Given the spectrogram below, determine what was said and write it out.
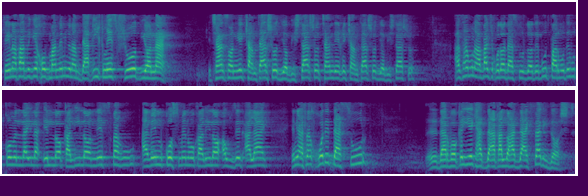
که این نفر بگه خب من نمی‌دونم دقیق نصف شد یا نه. چند ثانیه کمتر شد یا بیشتر شد چند دقیقه کمتر شد یا بیشتر شد. از همون اول که خدا دستور داده بود فرموده بود قوم اللیل الا قلیلا نصفه او قس منه قلیلا او زد علی یعنی اصلا خود دستور در واقع یک حد اقل و حد اکثری داشت.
